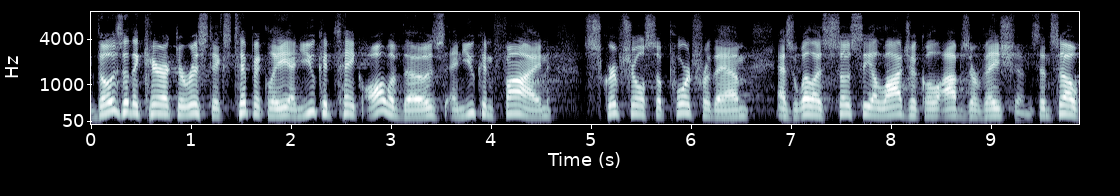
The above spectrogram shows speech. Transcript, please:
Those are the characteristics typically, and you could take all of those and you can find scriptural support for them as well as sociological observations. And so,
